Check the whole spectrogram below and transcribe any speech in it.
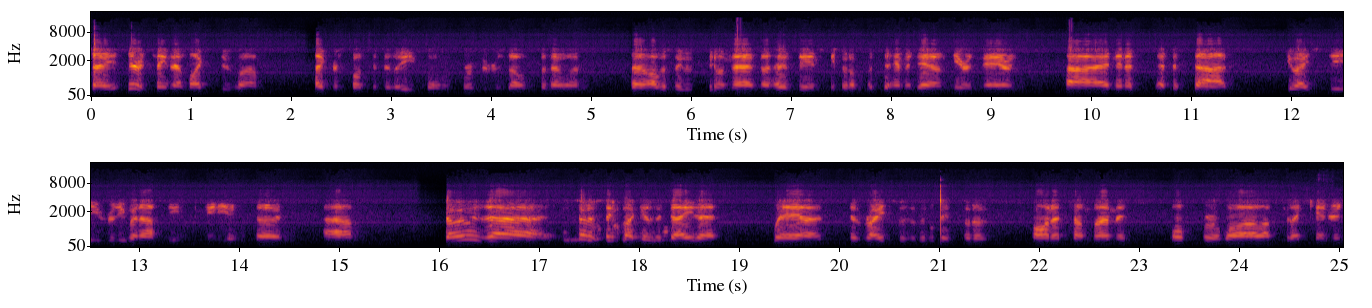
so they're a team that likes to um, take responsibility for, for a good result. So they were so obviously we've been doing that. And I heard BMC sort of put the hammer down here and there. And, uh, and then at, at the start, UHC really went after the intermediate. So um, so it was. Uh, it sort of seemed like it was a day that where the race was a little bit sort of on at some moments, off for a while up to that Kendrick,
